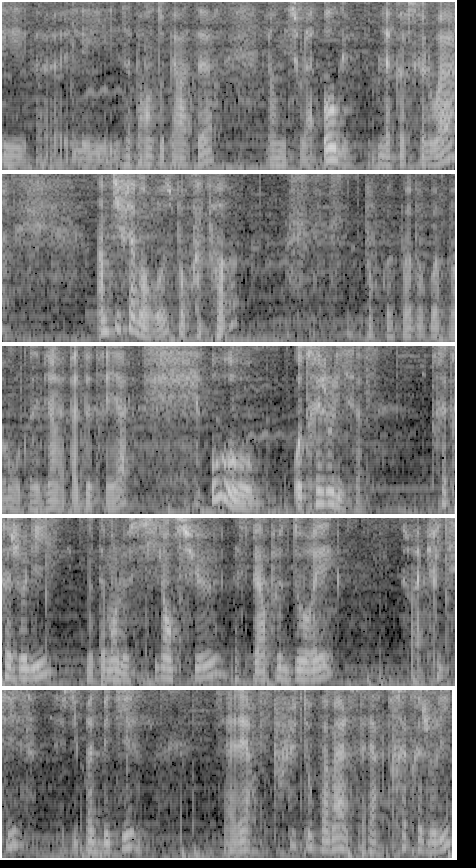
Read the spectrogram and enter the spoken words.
et euh, les apparences d'opérateurs. Là, on est sur la Hogue de Black Ops Cold War. Un petit flamant rose, pourquoi pas? Pourquoi pas, pourquoi pas, on reconnaît bien la patte de Treyarch. Oh Oh, très joli ça très très joli, notamment le silencieux, l'aspect un peu doré sur la Crixis, si je dis pas de bêtises. Ça a l'air plutôt pas mal, ça a l'air très très joli.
